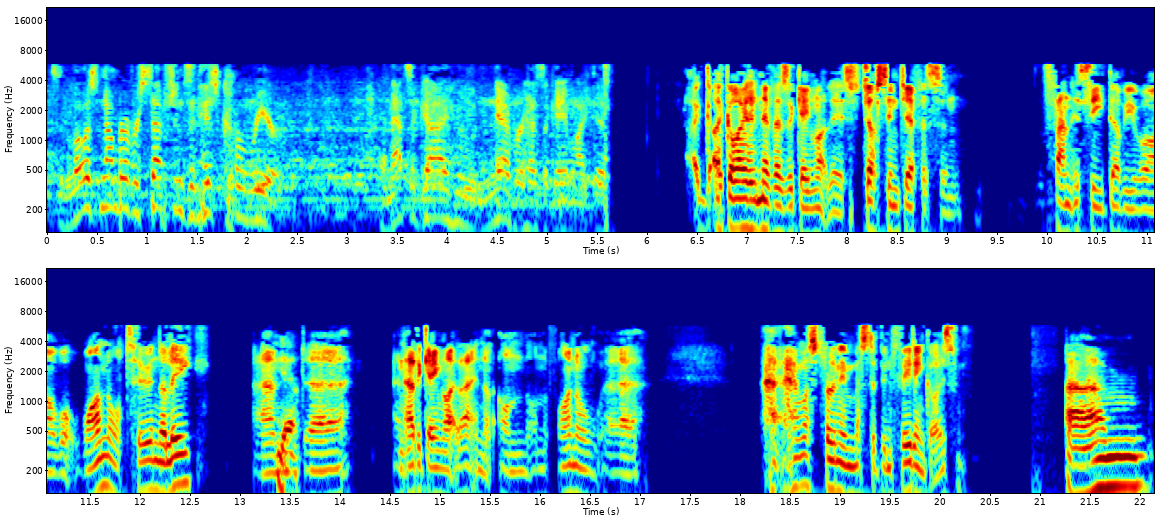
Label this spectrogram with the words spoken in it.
it's the lowest number of receptions in his career. And that's a guy who never has a game like this. a, a guy that never has a game like this, Justin Jefferson, fantasy WR what one or two in the league, and Yeah. uh, and had a game like that in, on on the final. Uh, how, much Fleming must have been feeling, guys? Um,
